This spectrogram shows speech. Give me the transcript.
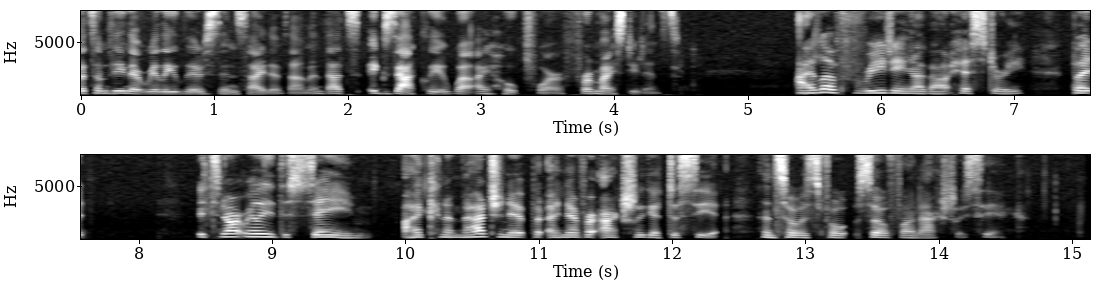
but something that really lives inside of them. And that's exactly what I hope for for my students. I love reading about history, but it's not really the same I can imagine it, but I never actually get to see it. And so it's so fun actually seeing it.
